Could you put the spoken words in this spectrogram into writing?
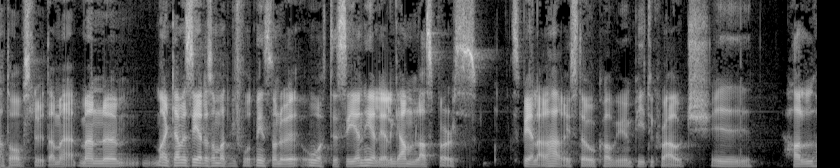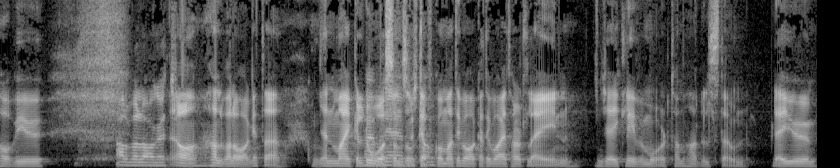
att avsluta med. Men eh, man kan väl se det som att vi får åtminstone återse en hel del gamla Spurs-spelare här. I Stoke har vi ju en Peter Crouch. I Hull har vi ju Halva laget. ja, halva laget där. En Michael Dawson som ska få komma tillbaka till White Hart Lane. Jake Livermore, Tom Huddlestone. Det är ju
